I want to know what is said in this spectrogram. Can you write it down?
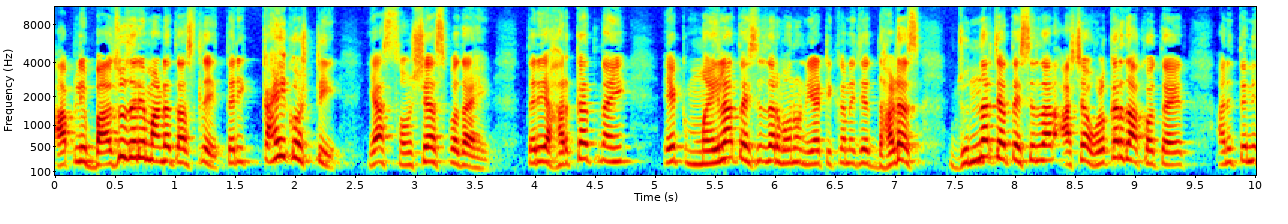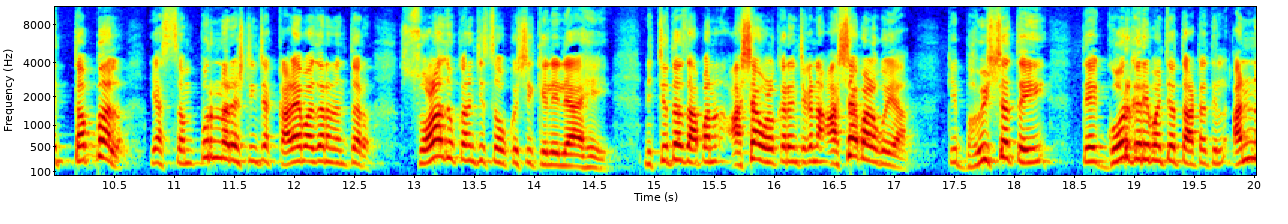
आपली बाजू जरी मांडत असले तरी काही गोष्टी या संशयास्पद आहे. तरी हरकत नाही एक महिला तहसीलदार म्हणून या ठिकाणी जे धाडस जुन्नरच्या तहसीलदार आशा होळकर दाखवत आहेत आणि त्यांनी तब्बल या संपूर्ण रेस्टिंगच्या काळ्या बाजारानंतर सोळा दुकानांची चौकशी केलेली आहे. निश्चितच आपण आशा होळकर यांच्याकडनं आशा बाळगूया की भविष्यातही ते गोरगरिबांच्या ताटातील अन्न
